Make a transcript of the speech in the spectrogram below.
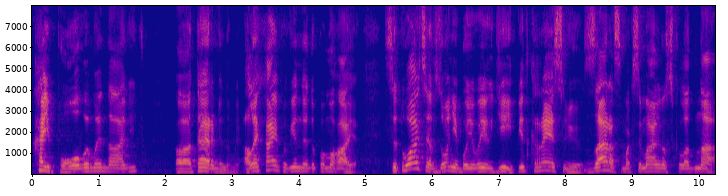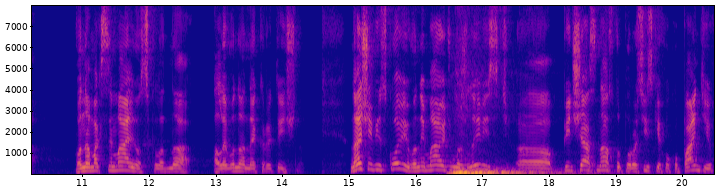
хайповими навіть е, термінами. Але хайпу він не допомагає. Ситуація в зоні бойових дій, підкреслюю, зараз максимально складна. Вона максимально складна, але вона не критична. Наші військові вони мають можливість е, під час наступу російських окупантів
